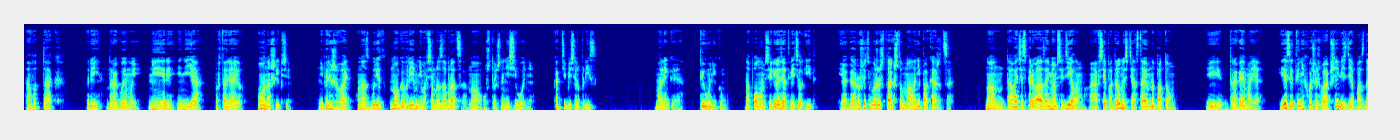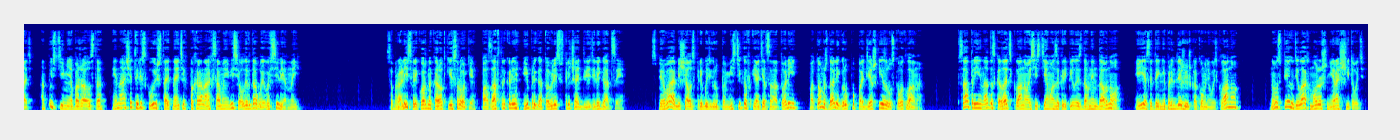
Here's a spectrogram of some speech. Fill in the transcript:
«А вот так. Ри, дорогой мой, не Эри и не я. Повторяю, он ошибся. Не переживай, у нас будет много времени во всем разобраться, но уж точно не сегодня. Как тебе сюрприз?» «Маленькая, ты уникум», – на полном серьезе ответил Ид. «И огорошить можешь так, что мало не покажется. Но давайте сперва займемся делом, а все подробности оставим на потом. И, дорогая моя, если ты не хочешь вообще везде опоздать, отпусти меня, пожалуйста, иначе ты рискуешь стать на этих похоронах самой веселой вдовой во вселенной. Собрались в рекордно короткие сроки, позавтракали и приготовились встречать две делегации. Сперва обещалась прибыть группа мистиков и отец Анатолий, потом ждали группу поддержки из русского клана. В Саприи, надо сказать, клановая система закрепилась давным-давно, и если ты не принадлежишь какому-нибудь клану, на успех в делах можешь не рассчитывать.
